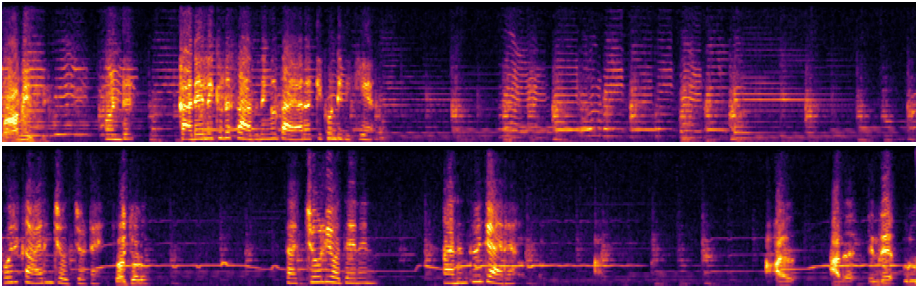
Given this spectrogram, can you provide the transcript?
മാമിയില്ലേ ഉണ്ട്. കടയിലേക്കുള്ള സാധനങ്ങൾ തയ്യാറാക്കിക്കൊണ്ടിരിക്കുക ഒരു കാര്യം ചോദിച്ചോട്ടെ? ചോദിച്ചോളൂ. തച്ചോളി ഒതേനൻ അനന്തുവിന്റെ ആരാ? അത് എന്റെ ഒരു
